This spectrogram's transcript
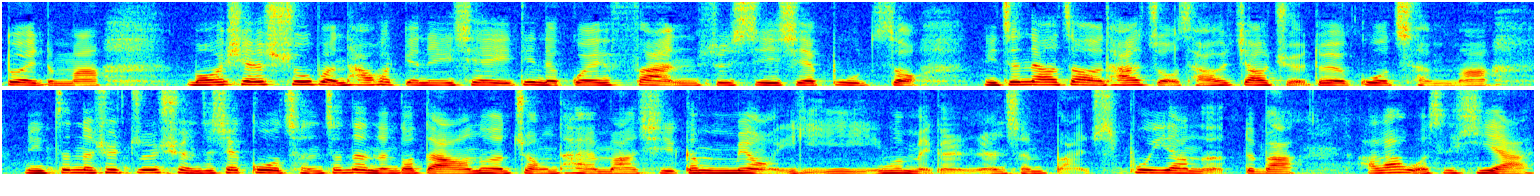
对的吗？某一些书本它会给你一些一定的规范，就是一些步骤，你真的要照着它走才会叫绝对的过程吗？你真的去遵循这些过程，真的能够达到那个状态吗？其实根本没有意义，因为每个人人生本来是不一样的，对吧？好了，我是希亚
